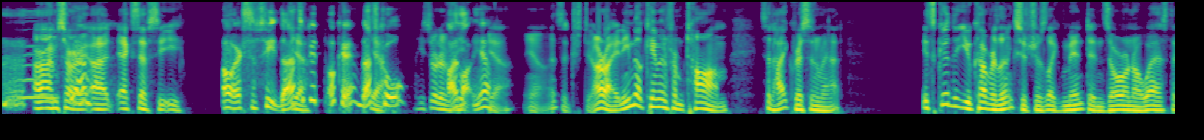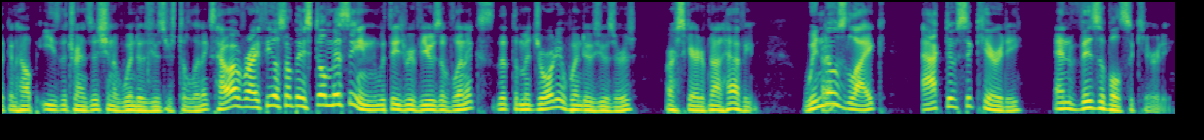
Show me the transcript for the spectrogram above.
Or, I'm sorry, Yeah. uh, XFCE. Oh, XFC. That's Yeah. a good. Okay, that's Yeah. cool. He sort of, I he- yeah. yeah, yeah, that's interesting. All right, an email came in from Tom. He said, "Hi, Chris and Matt. It's good that you cover Linux features like Mint and Zorin OS that can help ease the transition of Windows users to Linux. However, I feel something is still missing with these reviews of Linux that the majority of Windows users are scared of not having. Windows like active security and visible security.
